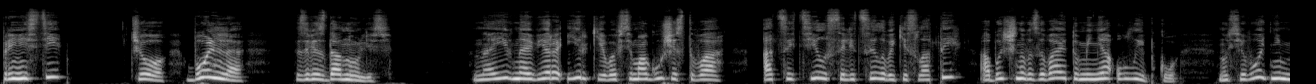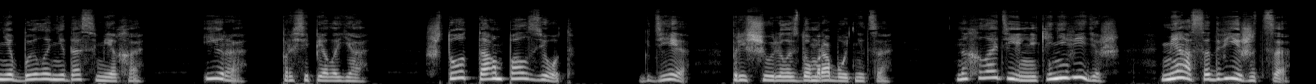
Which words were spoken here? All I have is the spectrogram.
Принести? Чё, больно?» — звезданулись. Наивная вера Ирки во всемогущество ацетилсалициловой кислоты обычно вызывает у меня улыбку, но сегодня мне было не до смеха. «Ира», — просипела я, — «что там ползет?» «Где?» — прищурилась домработница. «На холодильнике не видишь? Мясо движется».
